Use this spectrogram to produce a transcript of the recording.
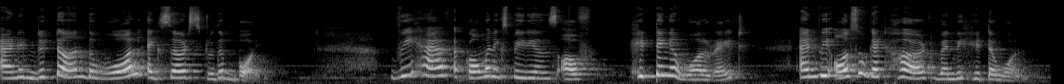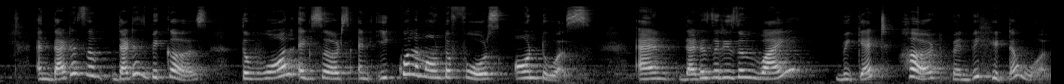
and in return the wall exerts to the boy. We have a common experience of hitting a wall right and we also get hurt when we hit a wall and that is, the, that is because the wall exerts an equal amount of force onto us and that is the reason why we get hurt when we hit a wall.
